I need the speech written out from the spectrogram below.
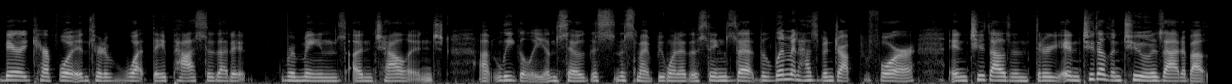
very careful in sort of what they pass so that it remains unchallenged um, legally, and so this this might be one of those things that the limit has been dropped before. In 2003, in 2002, it was at about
